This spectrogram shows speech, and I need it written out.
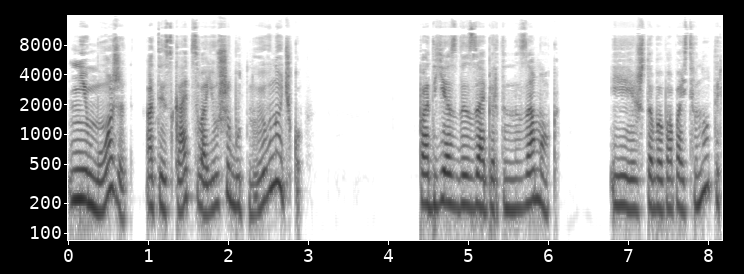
не может отыскать свою шебутную внучку. Подъезды заперты на замок, и чтобы попасть внутрь,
